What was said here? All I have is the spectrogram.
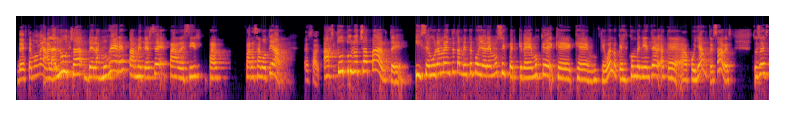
de este momento. a la lucha de las mujeres para meterse, para decir, para, para sabotear. Exacto. Haz tú tu lucha aparte y seguramente también te apoyaremos si creemos que, que, que, que, bueno, que es conveniente a que, a apoyarte, ¿sabes? Entonces,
